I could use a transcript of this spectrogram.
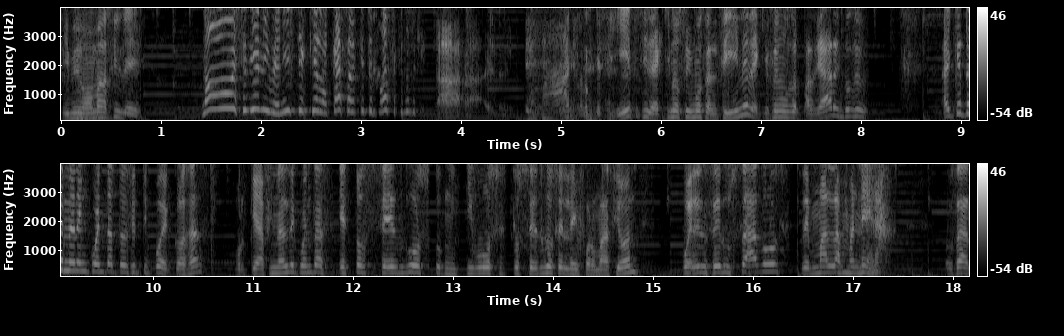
Y mi mamá así de, no, ese día ni veniste aquí a la casa, ¿qué te pasa? ¿Qué te... Ah, ah, claro que sí, pues y de aquí nos fuimos al cine, de aquí fuimos a pasear, entonces hay que tener en cuenta todo ese tipo de cosas, porque a final de cuentas estos sesgos cognitivos, estos sesgos en la información pueden ser usados de mala manera. O sea,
